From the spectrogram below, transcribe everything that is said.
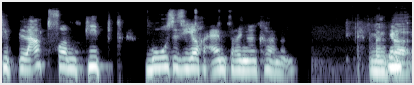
die Plattform gibt, wo sie sich auch einbringen können. Ich meine, da,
